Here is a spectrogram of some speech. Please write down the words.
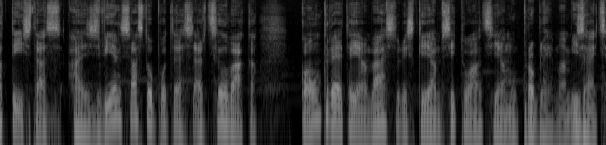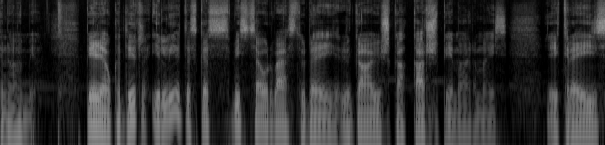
attīstās aizvien sastopoties ar cilvēka konkrētajām vēsturiskajām situācijām un problēmām, izaicinājumiem. Pieļauju, ka ir, ir lietas, kas viscaur vēsturē ir gājuši kā karš, piemēram, ikreiz,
